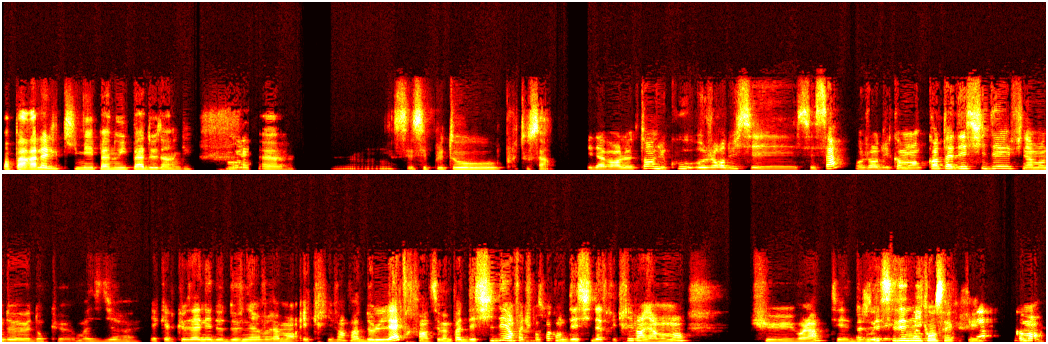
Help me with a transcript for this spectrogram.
en parallèle qui m'épanouit pas de dingue. c'est plutôt, plutôt ça. Et d'avoir le temps, du coup, aujourd'hui, c'est ça. Aujourd'hui, comment, quand tu as décidé finalement de, donc on va se dire, il y a quelques années, de devenir vraiment écrivain, enfin de l'être, enfin c'est même pas de décider, en fait, je pense pas qu'on décide d'être écrivain. Il y a un moment, tu, voilà, J'ai décidé de m'y consacrer. Comment?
